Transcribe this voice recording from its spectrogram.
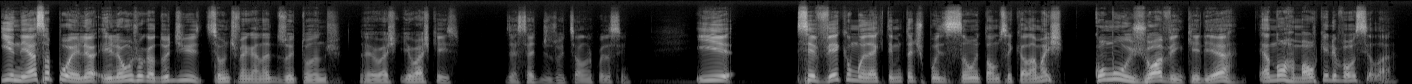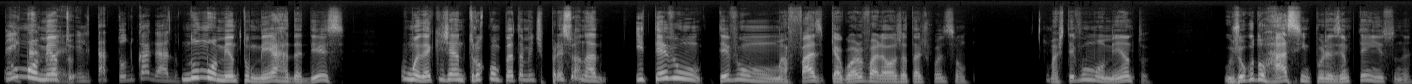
e nessa, pô, ele é, ele é um jogador de, se eu não tiver enganado, 18 anos. Né? Eu acho, eu acho que é isso. 17, 18, sei lá, uma coisa assim. E você vê que o moleque tem muita disposição e tal, não sei o que lá, mas como o jovem que ele é, é normal que ele vá oscilar. Ele no tá- momento, ele tá todo cagado. no momento merda desse, o moleque já entrou completamente pressionado. E teve, um, teve uma fase, que agora o Varela já tá à disposição, mas teve um momento, o jogo do Racing, por exemplo, tem isso, né?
